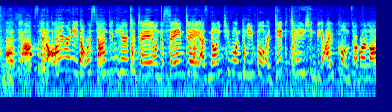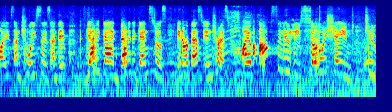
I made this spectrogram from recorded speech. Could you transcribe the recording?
Uh, the absolute irony that we're standing here today on the same day as 91 people are dictating the outcomes of our lives and choices, and they've yet again betted against us in our best interest. I am absolutely so ashamed to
